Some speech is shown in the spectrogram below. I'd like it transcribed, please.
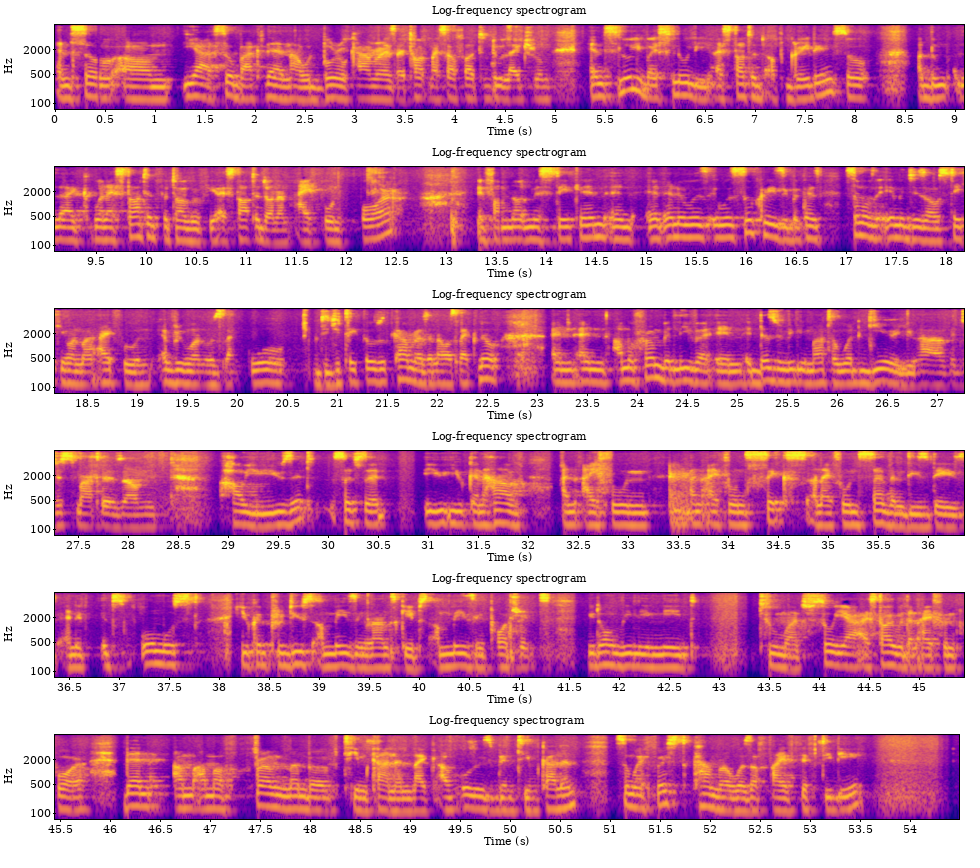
And so, um, yeah, so back then I would borrow cameras. I taught myself how to do Lightroom. And slowly by slowly, I started upgrading. So, the, like when I started photography, I started on an iPhone 4 if I'm not mistaken. And, and, and it was it was so crazy because some of the images I was taking on my iPhone, everyone was like, Whoa, did you take those with cameras? And I was like, No. And and I'm a firm believer in it doesn't really matter what gear you have, it just matters um how you use it, such that you, you can have an iPhone, an iPhone 6, an iPhone 7 these days, and it, it's almost you can produce amazing landscapes, amazing portraits. You don't really need too much. So yeah, I started with an iPhone 4. Then I'm I'm a firm member of Team Canon. Like I've always been Team Canon. So my first camera was a 550D.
